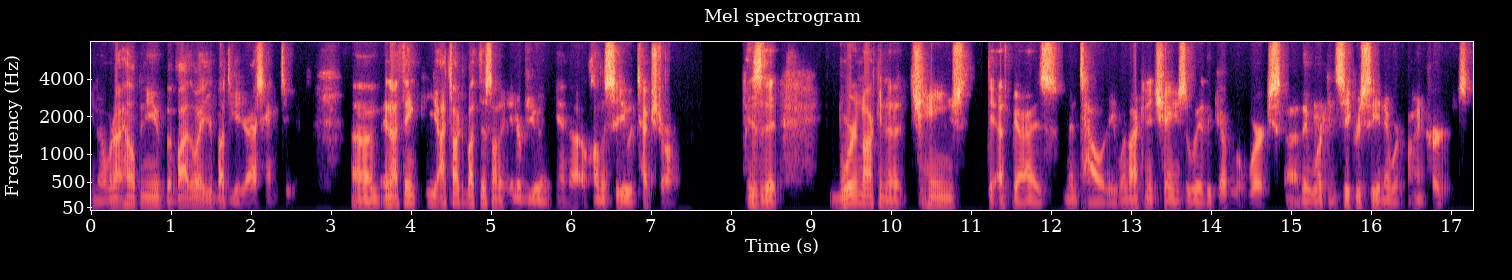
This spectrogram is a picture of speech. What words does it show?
you know we're not helping you but by the way you're about to get your ass handed to you um, and I think yeah, I talked about this on an interview in, in uh, Oklahoma City with Techstrom, is that we're not going to change the FBI's mentality. We're not going to change the way the government works. Uh, they work in secrecy and they work behind curtains.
